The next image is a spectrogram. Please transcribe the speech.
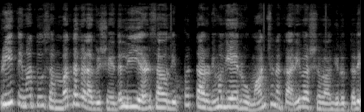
ಪ್ರೀತಿ ಮತ್ತು ಸಂಬಂಧಗಳ ವಿಷಯದಲ್ಲಿ ಎರಡ್ ಸಾವಿರದ ಇಪ್ಪತ್ತಾರು ನಿಮಗೆ ರೋಮಾಂಚನಕಾರಿ ವರ್ಷವಾಗಿರುತ್ತದೆ.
